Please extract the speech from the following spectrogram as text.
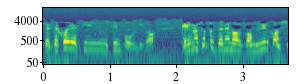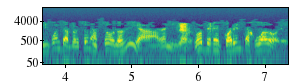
que se juegue sin, sin público. Pero nosotros tenemos que convivir con 50 personas todos los días, Dani. Claro. Vos tenés 40 jugadores,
